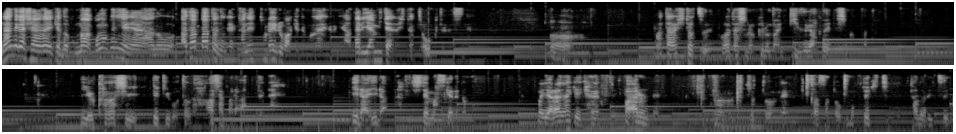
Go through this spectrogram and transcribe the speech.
なんでか知らないけど、まあ、この国はね、あの、当たった後にね、金取れるわけでもないのに、当たり屋みたいな人たち多くてですね。うん。また一つ、私の車に傷が増えてしまったと。いう悲しい出来事が朝からあってね、イライラしてますけれども、まあ、やらなきゃいけないこといっぱいあるんで、ちょっとね、さっさと目的地にたどり着いて、ね、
